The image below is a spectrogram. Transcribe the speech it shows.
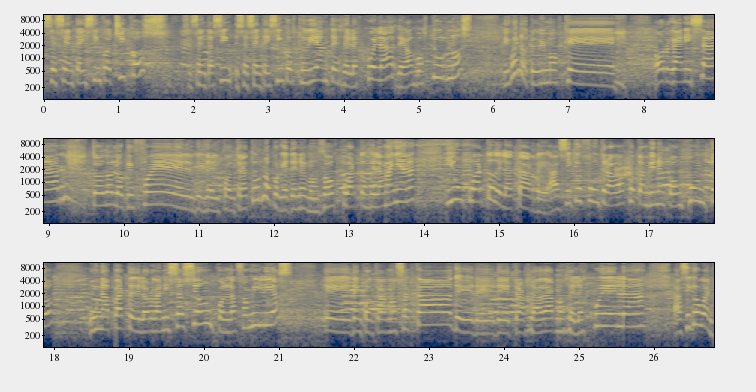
65 eh, chicos, 65, estudiantes de la escuela de ambos turnos y bueno, tuvimos que organizar todo lo que fue el, del contraturno porque tenemos dos cuartos de la mañana y un cuarto de la tarde, así que fue un trabajo también en conjunto, una parte de la organización con las familias, eh, de encontrarnos acá, de trasladarnos de la escuela, así que bueno,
